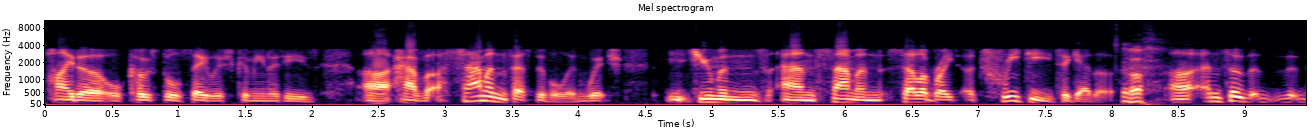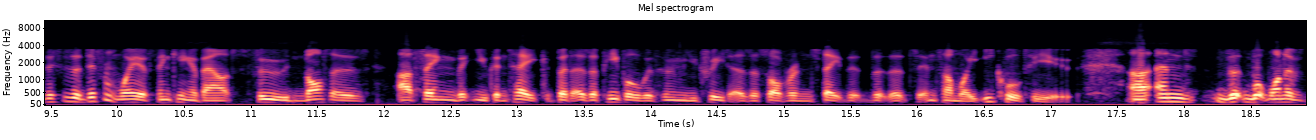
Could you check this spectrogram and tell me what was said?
Haida or coastal Salish communities uh, have a salmon festival in which humans and salmon celebrate a treaty together. Uh, and so th- th- this is a different way of thinking about food, not as a thing that you can take, but as a people with whom you treat as a sovereign state that, that, that's in some way equal to you. Uh, and th- one of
